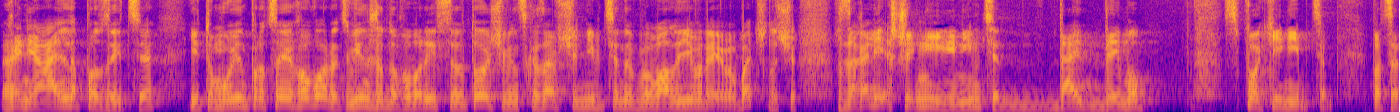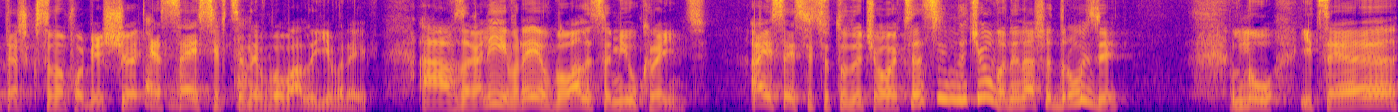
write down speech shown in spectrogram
Геніальна позиція, і тому він про це і говорить. Він же договорився до того, що він сказав, що німці не вбивали євреїв. Ви бачили, що взагалі що ні, ні, німці дай даймо спокій німцям, бо це теж ксенофобія, що есесівці не вбивали євреїв. А взагалі євреїв вбивали самі українці. А есесівці то до чого? Це всім до чого, вони наші друзі. Ну і це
